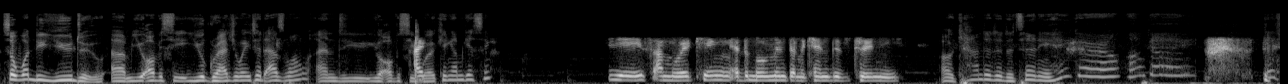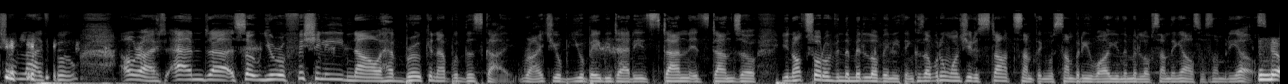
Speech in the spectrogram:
So what do you do? Um, you obviously, you graduated as well, and you, you're obviously I- working, I'm guessing? Yes, I'm working at the moment. I'm a candidate attorney. Oh, candidate attorney. Hey, girl. Okay. That's your life, boo. All right. And uh, so you're officially now have broken up with this guy, right? Your, your baby daddy. It's done. It's done. So you're not sort of in the middle of anything because I wouldn't want you to start something with somebody while you're in the middle of something else with somebody else. No,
